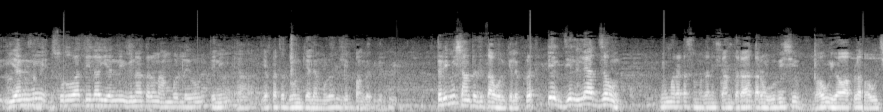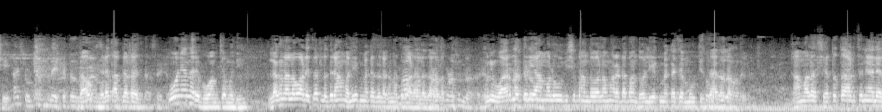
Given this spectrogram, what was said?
यांनी सुरुवातीला यांनी विनाकारण आंबडलं येऊन त्यांनी एकाचं दोन केल्यामुळं हे पांगत गेले. तरी मी शांततेचं आवाहन केलं. प्रत्येक जिल्ह्यात जाऊन मी मराठा समाजाने शांत राहा कारण ओबीसी भाऊ ह्या आपला भाऊच. गाव खेड्यात आपल्याला. कोण येणार आहे भाऊ आमच्या मध्ये लग्नाला वाढायचं असलं तरी आम्हाला एकमेकाच्या लग्नात वाढायला जावं लागतं. कोणी वारलं तरी आम्हाला ओबीसी बांधवाला मराठा बांधवाला एकमेकाच्या मोतीत जायला लागतं. आम्हाला शेतात अडचणी आल्या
